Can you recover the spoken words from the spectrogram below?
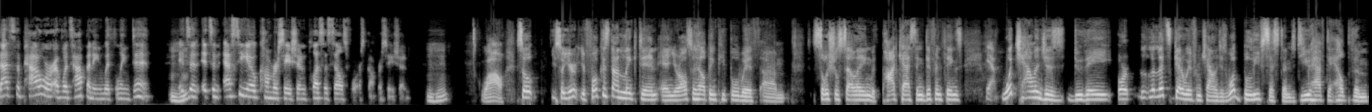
That's the power of what's happening with LinkedIn. Mhm. It's an it's an SEO conversation plus a Salesforce conversation. hmm Wow. So so you're you're focused on LinkedIn, and you're also helping people with um, social selling, with podcasting, different things. Yeah. What challenges do they, or l- let's get away from challenges. What belief systems do you have to help them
